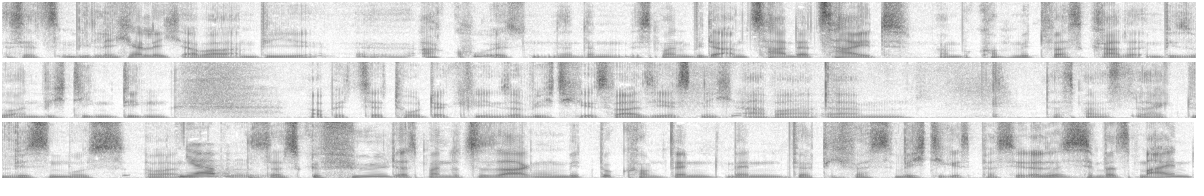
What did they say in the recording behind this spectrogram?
ist jetzt irgendwie lächerlich, aber irgendwie äh, ach cool ist, ne, dann ist man wieder am Zahn der Zeit. Man bekommt mit, was gerade irgendwie so an wichtigen Dingen, ob jetzt der Tod der Queen so wichtig ist, weiß ich jetzt nicht, aber ähm, dass man es direkt wissen muss. Aber Ja. das, Gefühl, dass man sozusagen mitbekommt, wenn, wenn wirklich was Wichtiges passiert. Also das ist jedenfalls mein,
